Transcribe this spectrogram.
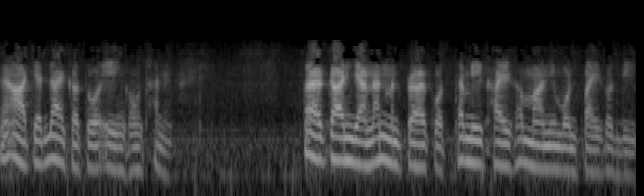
และอาจจะได้กับตัวเองของท่านถ้าอาการอย่างนั้นมันปรากฏถ้ามีใครเข้ามานิมนต์ไปก็ดี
